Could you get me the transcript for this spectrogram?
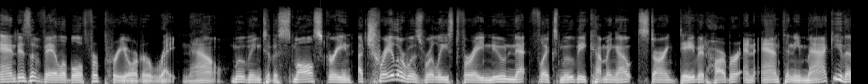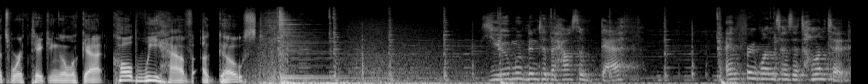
and is available for pre-order right now. Moving to the small screen, a trailer was released for a new Netflix movie coming out starring David Harbour and Anthony Mackie that's worth taking a look at called We Have a Ghost. You moved into the house of death? Everyone says it's haunted.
